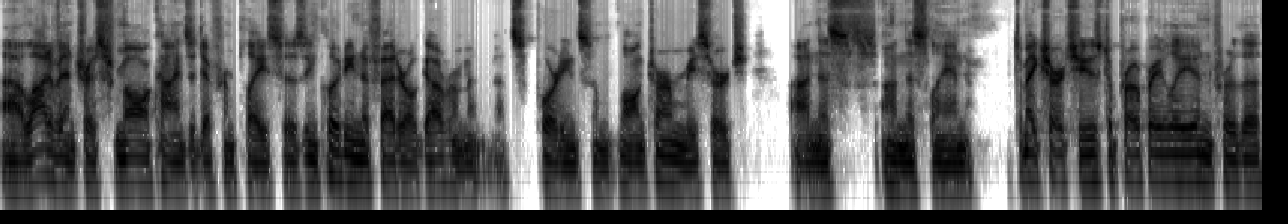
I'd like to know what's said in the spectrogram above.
a lot of interest from all kinds of different places, including the federal government that's supporting some long-term research on this on this land to make sure it's used appropriately and for the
